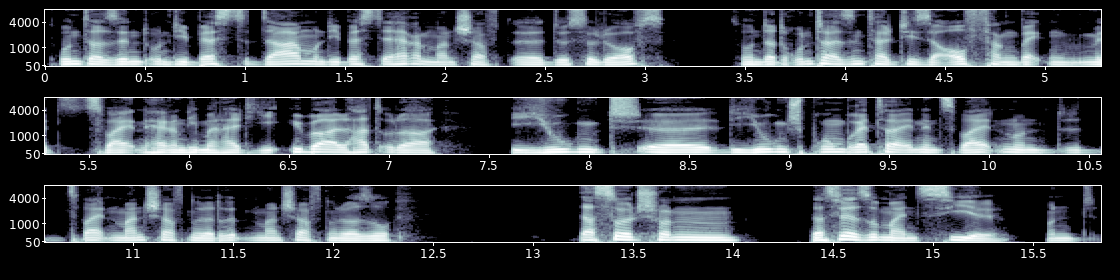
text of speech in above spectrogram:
drunter sind und die beste Damen- und die beste Herrenmannschaft äh, Düsseldorfs. So, und darunter sind halt diese Auffangbecken mit zweiten Herren, die man halt überall hat oder die Jugend, äh, die Jugendsprungbretter in den zweiten und äh, zweiten Mannschaften oder dritten Mannschaften oder so. Das soll schon, das wäre so mein Ziel. Und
